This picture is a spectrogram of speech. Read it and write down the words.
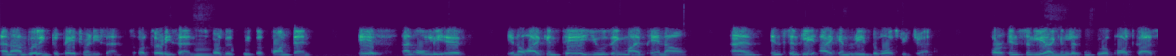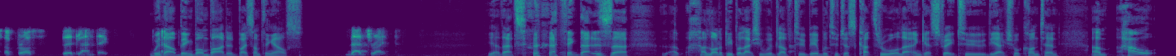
and I'm willing to pay 20 cents or 30 cents mm. for this piece of content if and only if you know I can pay using my pay now and instantly I can read the Wall Street Journal or instantly mm. I can hmm. listen to a podcast across the Atlantic. Without being bombarded by something else. That's right. Yeah, that's. I think that is. Uh, a lot of people actually would love to be able to just cut through all that and get straight to the actual content. Um, how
